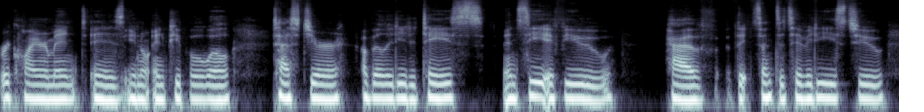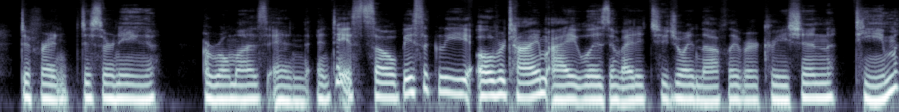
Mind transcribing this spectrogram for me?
requirement is you know, and people will test your ability to taste and see if you have the sensitivities to different discerning aromas and and tastes. So basically over time I was invited to join the flavor creation team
